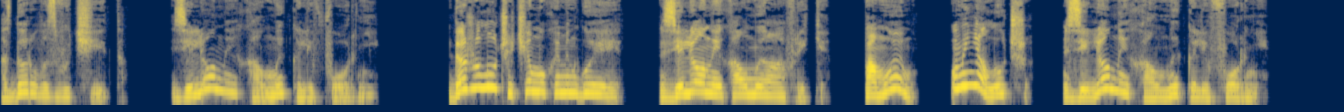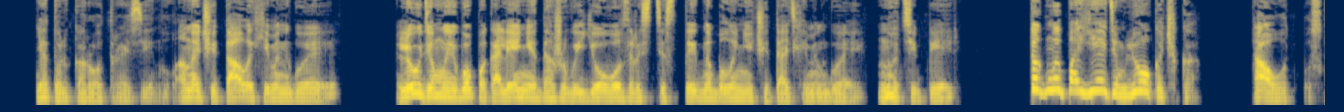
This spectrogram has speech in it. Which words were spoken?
А здорово звучит. Зеленые холмы Калифорнии. Даже лучше, чем у Хемингуэя. Зеленые холмы Африки. По-моему, у меня лучше. Зеленые холмы Калифорнии. Я только рот разинул. Она читала Хемингуэя. Людям моего поколения даже в ее возрасте стыдно было не читать Хемингуэя. Но теперь... Так мы поедем, Лёкочка. А отпуск?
